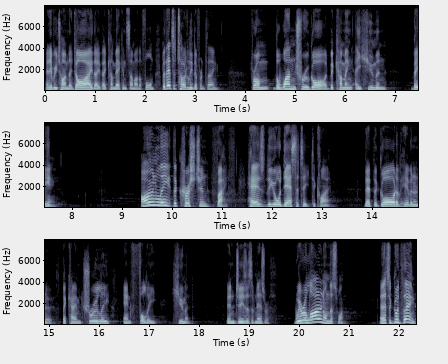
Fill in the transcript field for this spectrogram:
And every time they die, they, they come back in some other form. But that's a totally different thing from the one true God becoming a human being. Only the Christian faith has the audacity to claim that the God of heaven and earth became truly and fully human in Jesus of Nazareth. We're alone on this one. And that's a good thing.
